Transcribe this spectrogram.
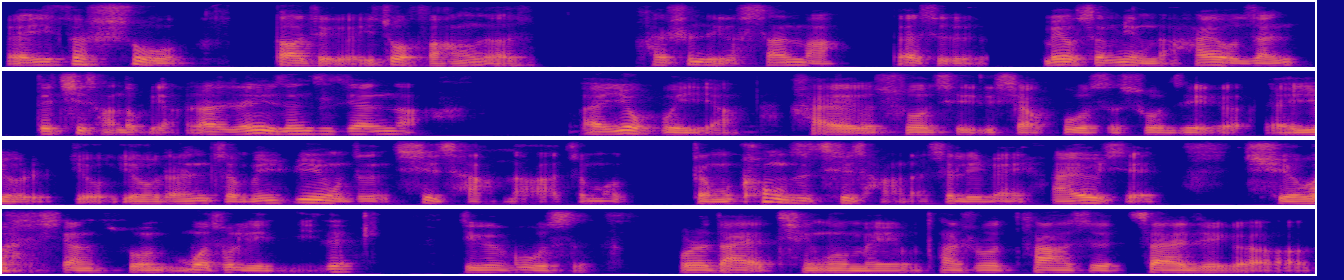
呃一棵树到这个一座房子，还是那个山嘛，但是没有生命的，还有人的气场都不一样，呃人与人之间呢，呃又不一样。还有说起一个小故事，说这个呃有有有人怎么运用这种气场的，怎么怎么控制气场的，这里面还有一些 学问，像说墨索里尼的一个故事，不知道大家听过没有？他说他是在这个。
